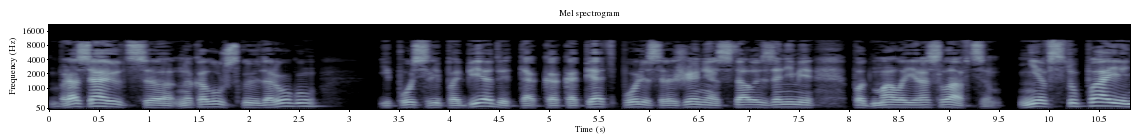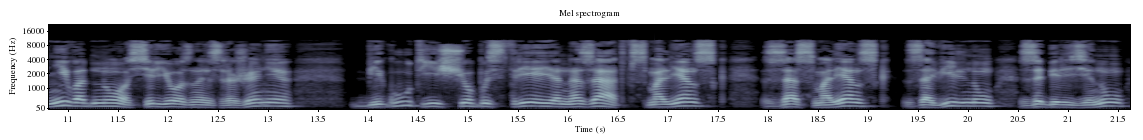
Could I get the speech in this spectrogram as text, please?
бросаются на Калужскую дорогу, и после победы, так как опять поле сражения осталось за ними под Малоярославцем, не вступая ни в одно серьезное сражение, бегут еще быстрее назад в Смоленск, за Смоленск, за Вильну, за Березину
